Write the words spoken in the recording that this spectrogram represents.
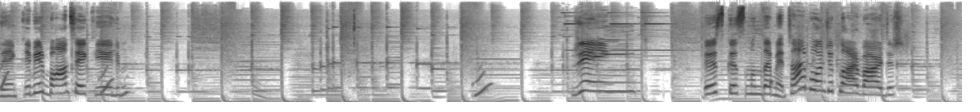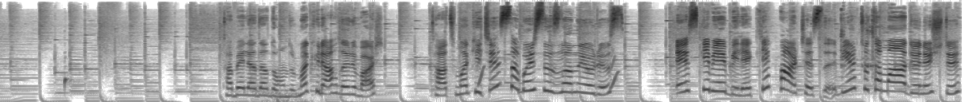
Renkli bir bant ekleyelim. Ring! Üst kısmında metal boncuklar vardır. Tabelada dondurma külahları var. Tatmak için sabırsızlanıyoruz. Eski bir bileklik parçası bir tutamağa dönüştü.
